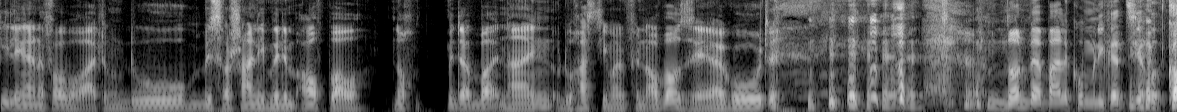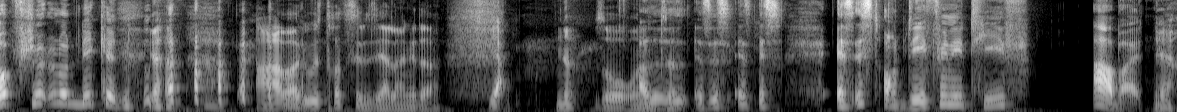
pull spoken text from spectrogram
viel länger in der Vorbereitung. Du bist wahrscheinlich mit dem Aufbau noch mit dabei. Nein, du hast jemanden für den Aufbau. Sehr gut. Nonverbale Kommunikation. Kopfschütteln und nicken. ja, aber du bist trotzdem sehr lange da. Ja. Ne? So, und, also äh, es ist, es, ist, es ist auch definitiv Arbeit. Ja.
